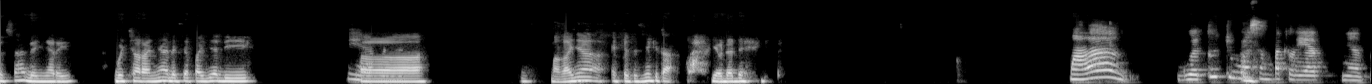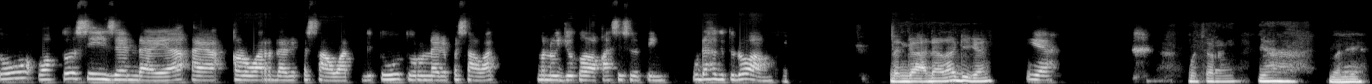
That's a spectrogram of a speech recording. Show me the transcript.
susah deh nyari bocorannya ada siapa aja di iya, uh, makanya ekspektasinya kita wah ya udah deh. Malah gue tuh cuma sempat liatnya tuh waktu si Zendaya kayak keluar dari pesawat gitu turun dari pesawat menuju ke lokasi syuting. Udah gitu doang. Dan gak ada lagi kan? Iya. Bocoran. Ya gimana ya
